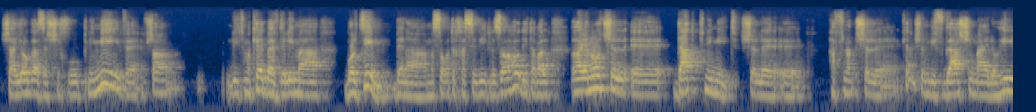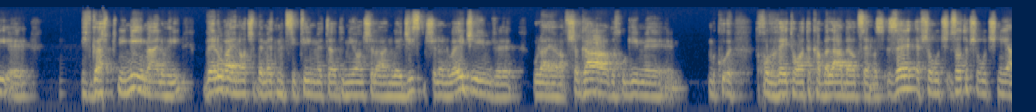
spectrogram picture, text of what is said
שהיוגה זה שחרור פנימי, ואפשר להתמקד בהבדלים הבולטים בין המסורת החסידית לזו ההודית, אבל רעיונות של אה, דת פנימית, של, אה, הפנ... של, אה, כן, של מפגש עם האלוהי, מפגש פנימי עם האלוהי, ואלו רעיונות שבאמת מציתים את הדמיון של הניו-אייג'ים, ואולי הרב שגר וחוגים חובבי תורת הקבלה בארצנו. זה אפשרות, זאת אפשרות שנייה.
